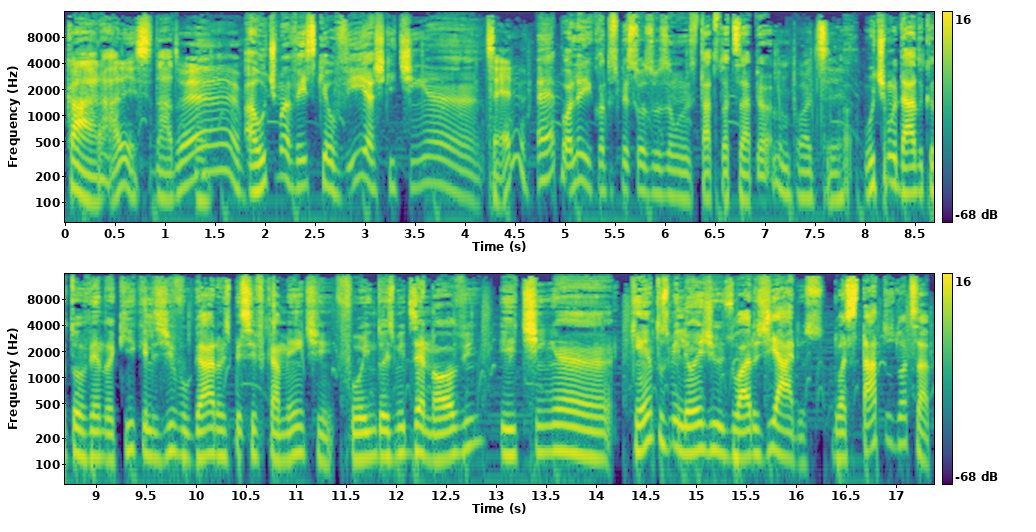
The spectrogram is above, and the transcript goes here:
Caralho, esse dado é. A última vez que eu vi, acho que tinha. Sério? É, olha aí quantas pessoas usam o status do WhatsApp, ó. Não pode ser. O último dado que eu tô vendo aqui, que eles divulgaram especificamente, foi em 2019 e tinha 500 milhões de usuários diários do status do WhatsApp.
